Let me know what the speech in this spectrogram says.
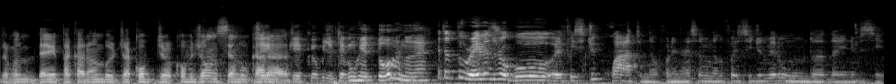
jogando bem pra caramba. O Jacob, Jacob Jones sendo um cara. Que teve um retorno, né? É tanto que o Ravens jogou. Ele foi seed 4, né? O 49ers, se não me engano, foi seed número 1 da, da NFC.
